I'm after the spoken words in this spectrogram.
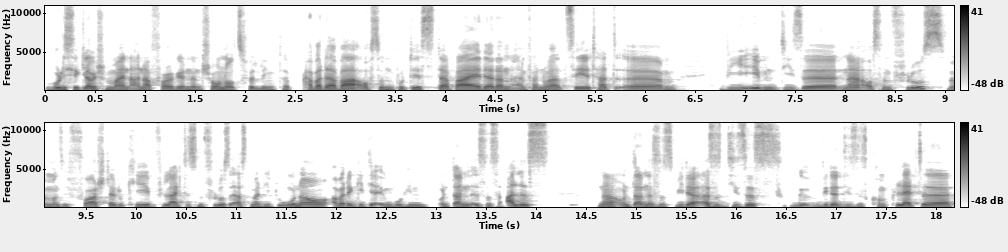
obwohl ich sie, glaube ich, schon mal in einer Folge in den Shownotes verlinkt habe. Aber da war auch so ein Buddhist dabei, der dann einfach nur erzählt hat, ähm, wie eben diese, ne, aus einem Fluss, wenn man sich vorstellt, okay, vielleicht ist ein Fluss erstmal die Donau, aber der geht ja irgendwo hin und dann ist es alles, ne, und dann ist es wieder, also dieses, wieder dieses komplette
